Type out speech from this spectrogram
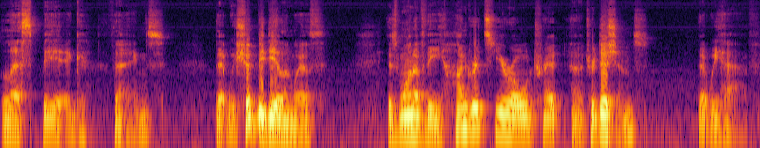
less big things that we should be dealing with is one of the hundreds year old tra- uh, traditions that we have.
